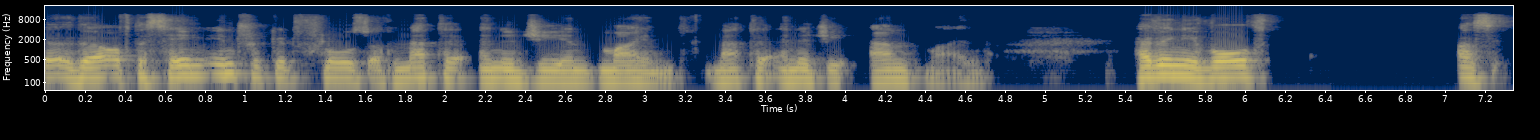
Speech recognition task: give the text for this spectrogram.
uh, of the same intricate flows of matter, energy, and mind, matter, energy, and mind. Having evolved us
